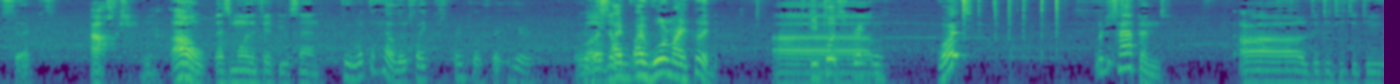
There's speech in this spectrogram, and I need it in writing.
Six. Oh, okay. Oh, that's more than 50%. Dude, what the hell? There's like sprinkles right here. What was I, I wore my hood. Uh, He put sprinkles. What? What just happened? Oh, do, do, do, do, do.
